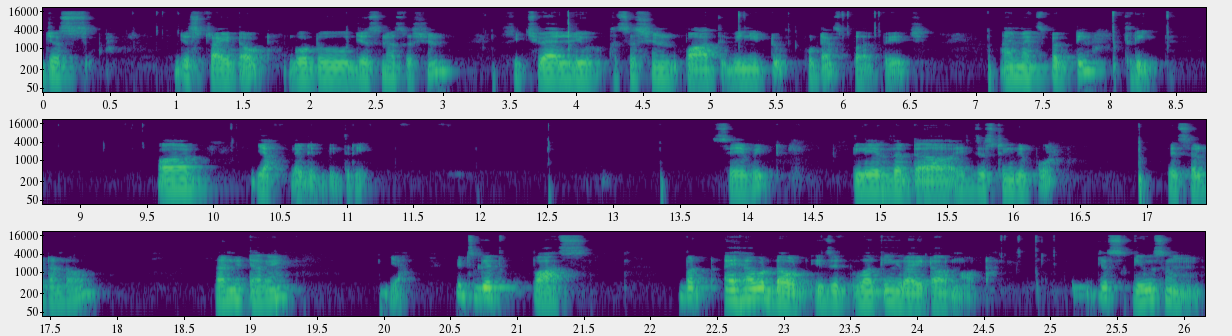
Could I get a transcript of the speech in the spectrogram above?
just just try it out. Go to JSON assertion which value assertion path we need to put as per page? I'm expecting 3 or yeah let it be 3 save it clear that uh, existing report result and all. Run it again. Yeah it's good pass. But I have a doubt is it working right or not? Just give some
